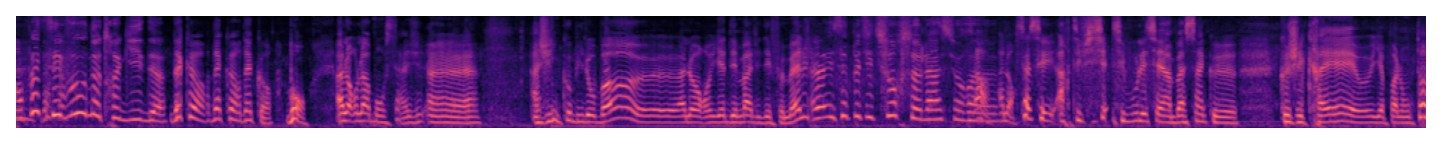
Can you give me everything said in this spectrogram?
En fait, c'est vous notre guide. D'accord, d'accord, d'accord. Bon, alors là, bon, c'est un, ginkgo biloba. euh, alors, il y a des mâles et des femelles. Alors, et cette petite source là sur. Ah, euh, alors ça, c'est artificiel. Si vous voulez, c'est un bassin que, que j'ai créé euh, il n'y a pas longtemps.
